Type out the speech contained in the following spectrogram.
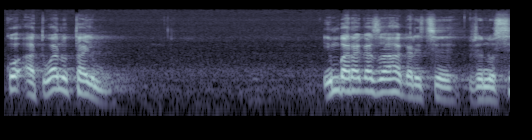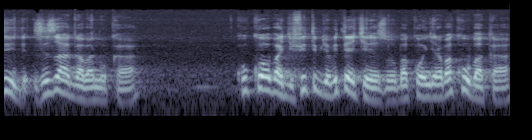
ko at one time imbaraga zahagaritse jenoside zizagabanuka kuko bagifite ibyo bitekerezo bakongera bakubaka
